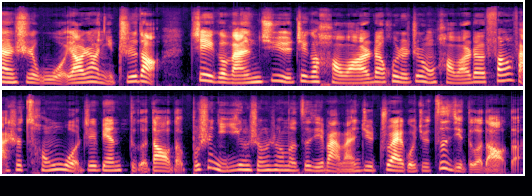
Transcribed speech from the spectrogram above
但是我要让你知道，这个玩具这个好玩的或者这种好玩的方法是从我这边得到的，不是你硬生生的自己把玩具拽过去自己得到的，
